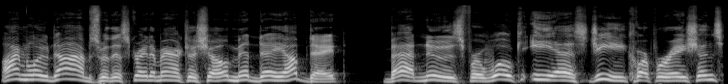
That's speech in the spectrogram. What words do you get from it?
I'm Lou Dobbs with this Great America Show midday update. Bad news for woke ESG corporations.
